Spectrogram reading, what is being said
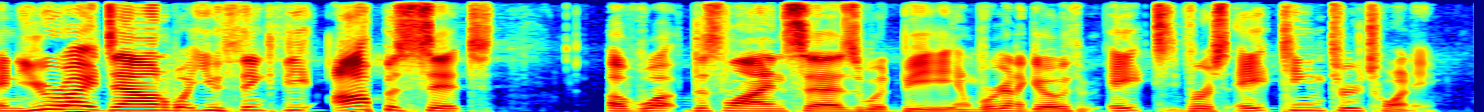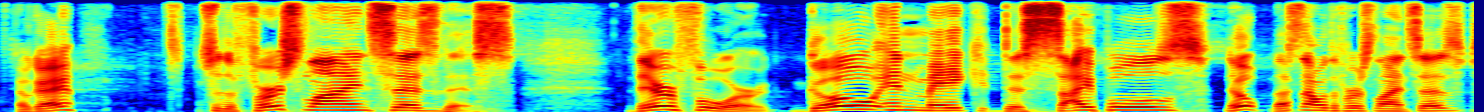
and you write down what you think the opposite of what this line says would be and we're going to go through 8 verse 18 through 20 okay? So the first line says this therefore go and make disciples nope that's not what the first line says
